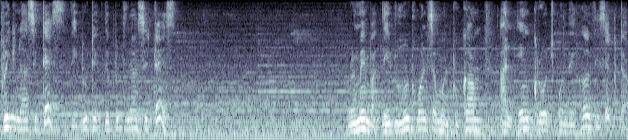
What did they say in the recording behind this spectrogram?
pregnancy test. They do take the pregnancy test. Remember they do not want someone to come and encroach on the health sector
